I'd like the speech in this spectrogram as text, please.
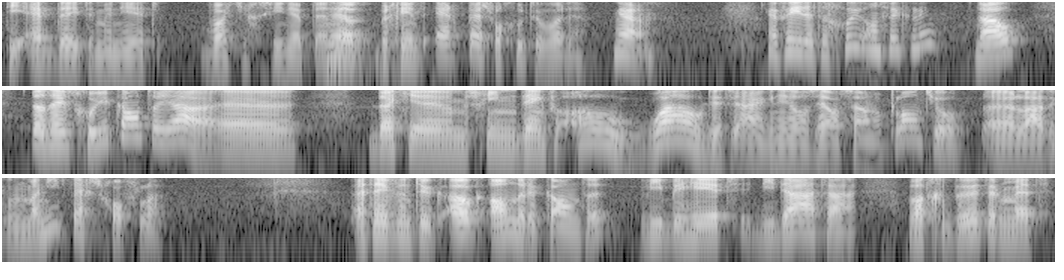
die app determineert wat je gezien hebt. En Ja. dat begint echt best wel goed te worden. Ja. En vind je dat een goede ontwikkeling? Nou, dat heeft goede kanten, ja. Eh, dat je misschien denkt van, oh, wauw, dit is eigenlijk een heel zeldzame plant, joh. Laat ik hem maar niet wegschoffelen. Het heeft natuurlijk ook andere kanten. Wie beheert die data? Wat gebeurt er met,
